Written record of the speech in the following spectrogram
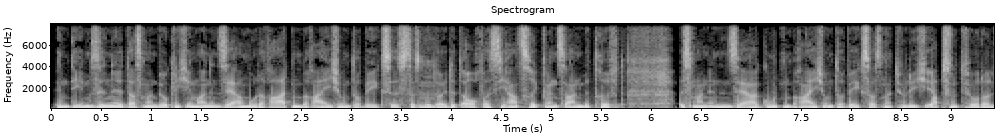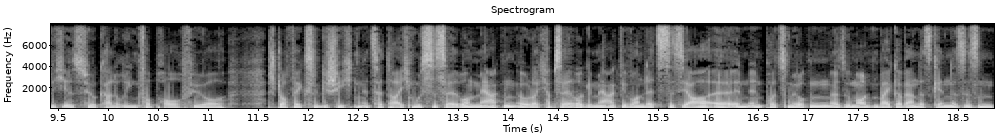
in dem Sinne, dass man wirklich immer in einem sehr moderaten Bereich unterwegs ist. Das mhm. bedeutet auch, was die Herzfrequenz anbetrifft, ist man in einem sehr guten Bereich unterwegs, was natürlich absolut förderlich ist für Kalorienverbrauch, für Stoffwechselgeschichten etc. Ich musste selber merken oder ich habe selber gemerkt, wir waren letztes Jahr äh, in, in Potsmirken, also Mountainbiker werden das kennen, das ist ein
